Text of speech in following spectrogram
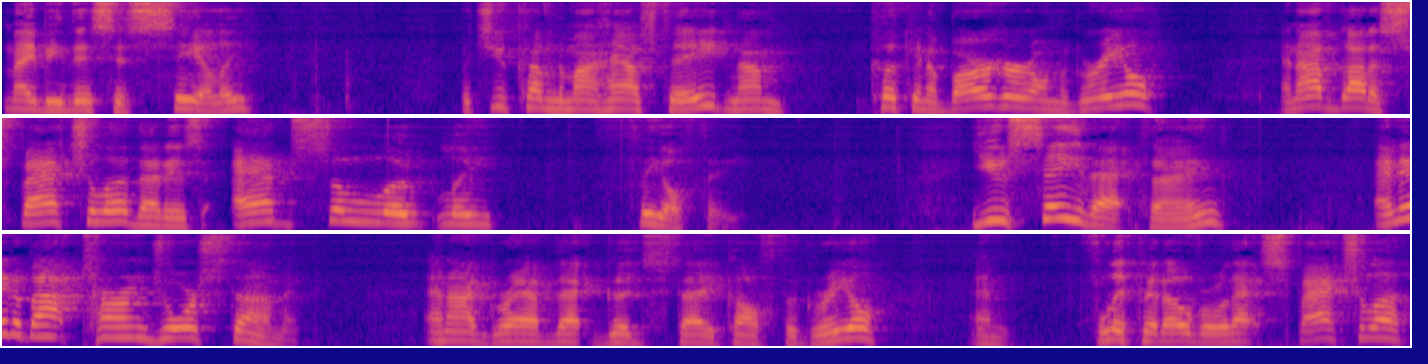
maybe this is silly, but you come to my house to eat and I'm cooking a burger on the grill and I've got a spatula that is absolutely filthy. You see that thing and it about turns your stomach and I grab that good steak off the grill and flip it over with that spatula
